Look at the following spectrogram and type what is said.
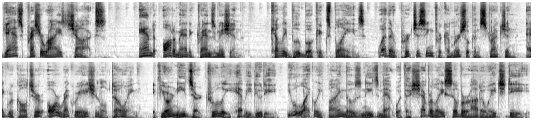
gas pressurized shocks, and automatic transmission. Kelley Blue Book explains whether purchasing for commercial construction, agriculture, or recreational towing, if your needs are truly heavy duty, you will likely find those needs met with the Chevrolet Silverado HD,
